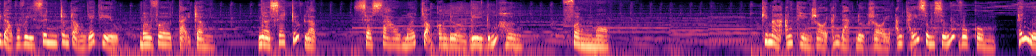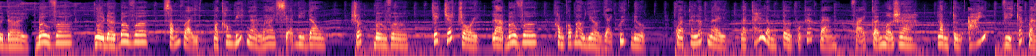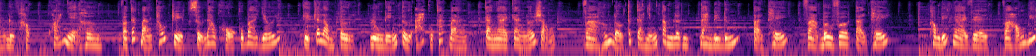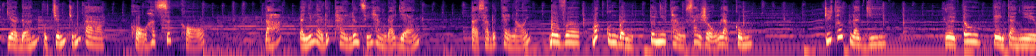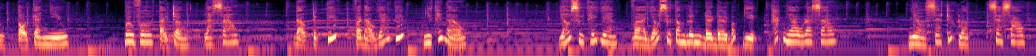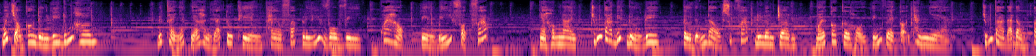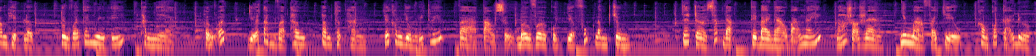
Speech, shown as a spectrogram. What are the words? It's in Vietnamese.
sứ đạo vô vi xin trân trọng giới thiệu bơ vơ tại trần. Nhờ xe trước lật, xe sau mới chọn con đường đi đúng hơn. Phần 1 Khi mà anh thiền rồi, anh đạt được rồi, anh thấy sung sướng vô cùng. Thấy người đời bơ vơ, người đời bơ vơ, sống vậy mà không biết ngày mai sẽ đi đâu. Rất bơ vơ, chết chết rồi là bơ vơ, không có bao giờ giải quyết được. Qua cái lớp này là cái lòng từ của các bạn phải cởi mở ra lòng từ ái vì các bạn được học khóa nhẹ hơn và các bạn thấu triệt sự đau khổ của ba giới, thì cái lòng từ, luồng điển từ ái của các bạn càng ngày càng nới rộng và hướng độ tất cả những tâm linh đang đi đứng tại thế và bơ vơ tại thế. Không biết ngày về và không biết giờ đến của chính chúng ta, khổ hết sức khổ. Đó là những lời đức thầy lương sĩ hằng đã giảng. Tại sao đức thầy nói, bơ vơ, mất quân bình, tôi như thằng say rượu là cùng trí thức là gì? Người tu tiền càng nhiều, tội càng nhiều. Bơ vơ tại trần là sao? Đạo trực tiếp và đạo gián tiếp như thế nào? Giáo sư thế gian và giáo sư tâm linh đời đời bất diệt khác nhau ra sao? Nhờ xe trước lật xe sau mới chọn con đường đi đúng hơn. Đức thầy nhắc nhở hành giả tu thiền theo pháp lý vô vi, khoa học, huyền bí, phật pháp. Ngày hôm nay, chúng ta biết đường đi từ đỉnh đầu xuất phát đi lên trên mới có cơ hội tiến về cõi thanh nhẹ. Chúng ta đã đồng tâm hiệp lực tu với cái nguyên ý thanh nhẹ, hữu ích giữa tâm và thân trong thực hành chứ không dùng lý thuyết và tạo sự bơ vơ của giờ phút lâm chung. Cha trời sắp đặt thì bài nào bản nấy nó rõ ràng nhưng mà phải chịu không có cãi được.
